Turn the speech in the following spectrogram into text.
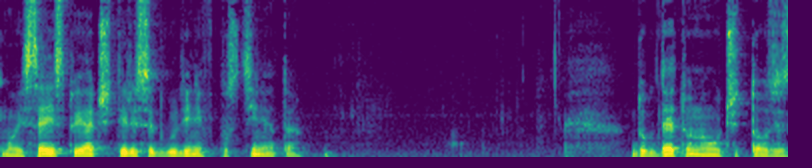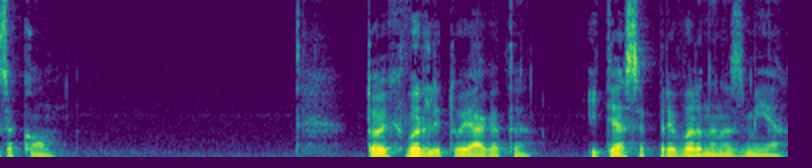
Моисей стоя 40 години в пустинята, докъдето научи този закон. Той хвърли тоягата и тя се превърна на змия.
